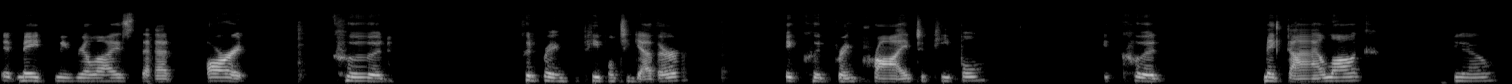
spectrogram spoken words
It made me realize that art could could bring people together. It could bring pride to people. It could make dialogue, you know.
